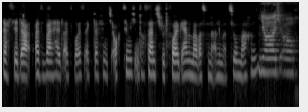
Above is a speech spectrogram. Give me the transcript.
dass wir da, also weil halt als Voice Actor finde ich auch ziemlich interessant. Ich würde voll gerne mal was für eine Animation machen. Ja, ich auch.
